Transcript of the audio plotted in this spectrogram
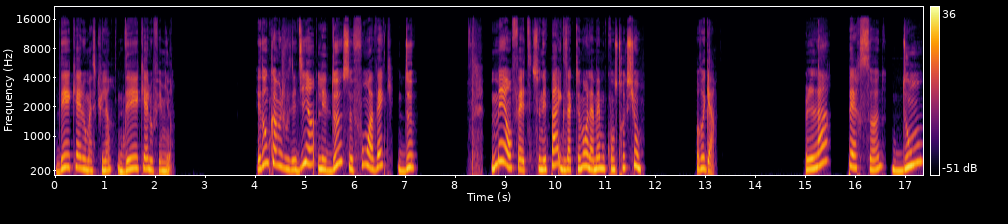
desquels au masculin, desquels au féminin. Et donc, comme je vous ai dit, hein, les deux se font avec deux. Mais en fait, ce n'est pas exactement la même construction. Regarde. La personne dont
